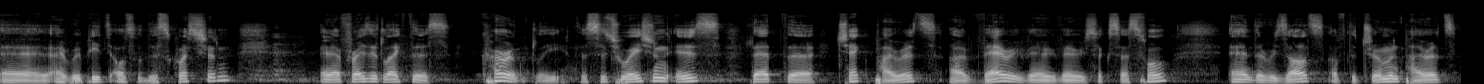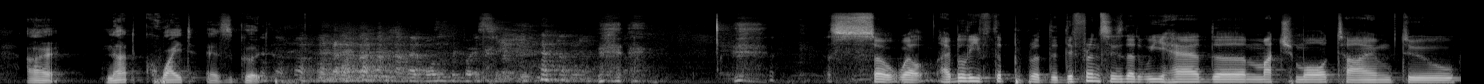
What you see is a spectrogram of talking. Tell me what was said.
Uh, I repeat also this question, and I phrase it like this. Currently, the situation is that the Czech pirates are very, very, very successful, and the results of the German pirates are not quite as good. that wasn't the question. so, well, I believe the, the difference is that we had uh, much more time to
